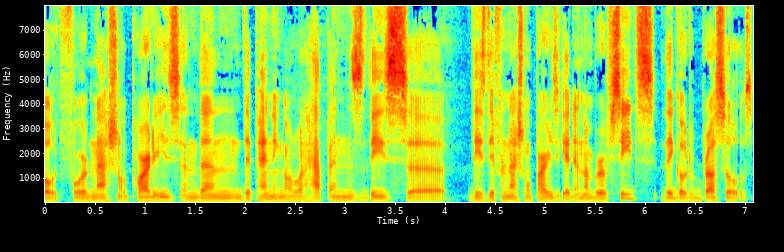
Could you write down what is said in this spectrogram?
vote for national parties. And then, depending on what happens, these uh, these different national parties get a number of seats. They go to Brussels,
